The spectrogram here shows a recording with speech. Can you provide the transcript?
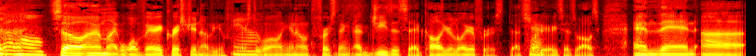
Oh. So I'm like, well, very Christian of you. First Yeah. of all, you know, the first thing uh, Jesus said, call your lawyer first. That's Sure. what he says. Always. And then uh,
